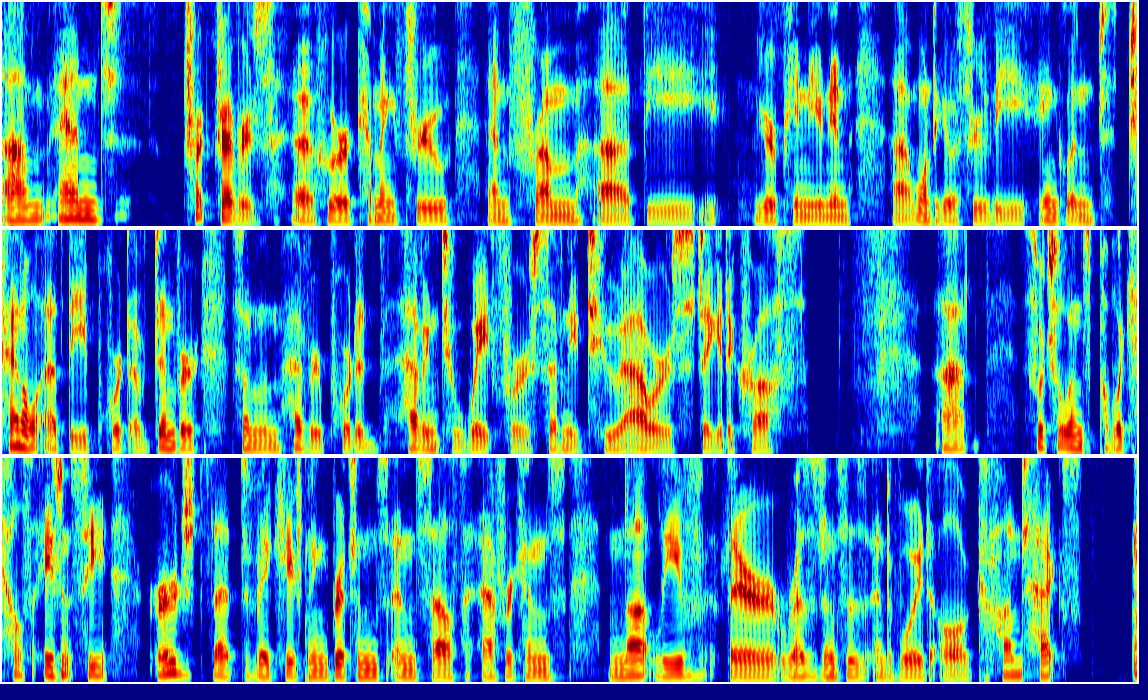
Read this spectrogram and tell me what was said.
Um, and truck drivers uh, who are coming through and from uh, the European Union uh, want to go through the England Channel at the port of Dover. Some of them have reported having to wait for 72 hours to get across. Uh, Switzerland's public health agency urged that vacationing Britons and South Africans not leave their residences and avoid all contacts.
